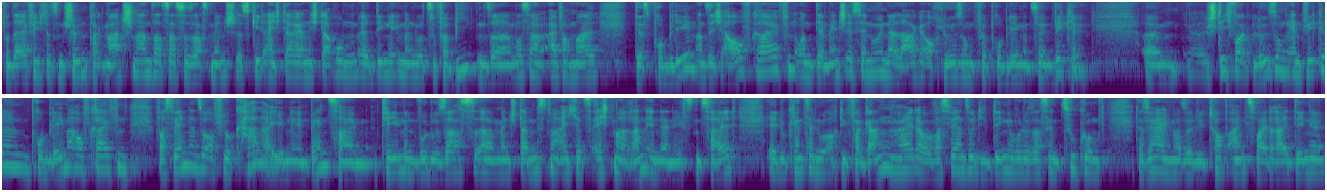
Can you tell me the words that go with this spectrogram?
Von daher finde ich das einen schönen pragmatischen Ansatz, dass du sagst, Mensch, es geht eigentlich daher nicht darum, äh, Dinge immer nur zu verbieten, sondern man muss einfach mal das Problem an sich aufgreifen helfen und der Mensch ist ja nur in der Lage, auch Lösungen für Probleme zu entwickeln. Ähm, Stichwort Lösungen entwickeln, Probleme aufgreifen. Was wären denn so auf lokaler Ebene in Bensheim Themen, wo du sagst, äh, Mensch, da müssen wir eigentlich jetzt echt mal ran in der nächsten Zeit? Äh, du kennst ja nur auch die Vergangenheit, aber was wären so die Dinge, wo du sagst, in Zukunft, das wären eigentlich mal so die Top 1, 2, 3 Dinge,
